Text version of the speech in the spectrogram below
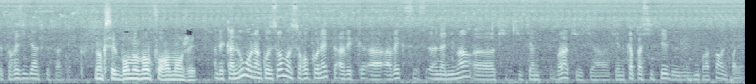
cette résilience que ça. Quoi. Donc c'est le bon moment pour en manger. Mais quand nous, on en consomme, on se reconnecte avec, euh, avec un aliment euh, qui, qui, qui a, une- voilà, qui, qui a, qui a une capacité de, de vibratoire incroyable.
